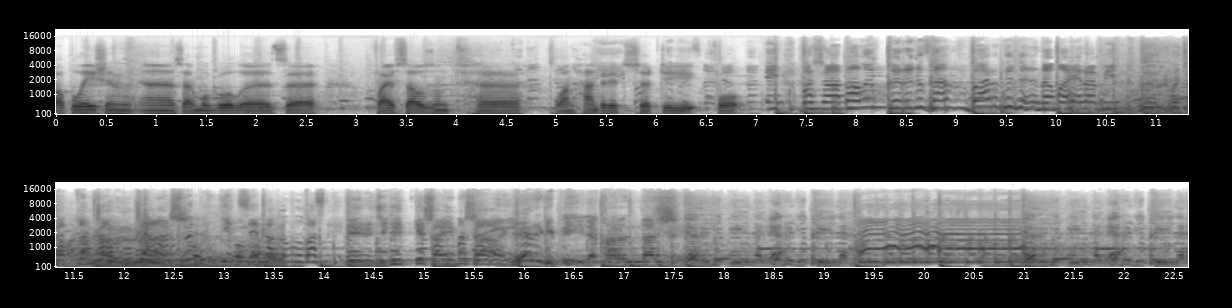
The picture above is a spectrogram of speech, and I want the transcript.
population uh, Sarmogol is uh, 5134 Başa dalıp kırgızdan bardığına mayram bir Hırmı çapkan cancaş Gitse takılmaz Her jigitke şayma şay Her gipiyle karındaş. Her gipiyle her gipiyle Her gipiyle her gipiyle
